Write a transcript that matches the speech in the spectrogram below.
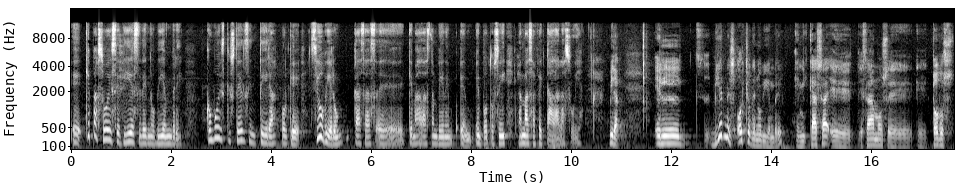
Eh, ¿Qué pasó ese 10 de noviembre? ¿Cómo es que usted se entera? Porque sí hubieron casas eh, quemadas también en, Potosí, la más afectada, la suya. Mira, el viernes 8 de noviembre, en mi casa eh, estábamos eh, todos,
